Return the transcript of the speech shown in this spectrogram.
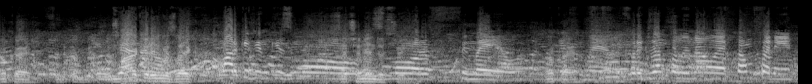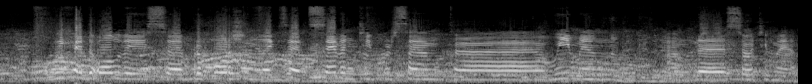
Okay. in Marketing general. is like marketing is more Such an industry. more female. Okay. female. For example, in our company, we had always a proportion like that: seventy percent uh, women and uh, thirty men.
